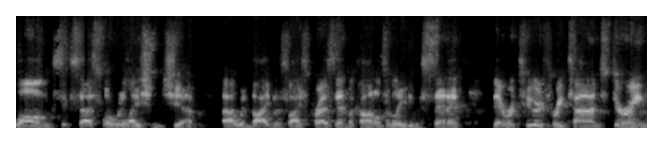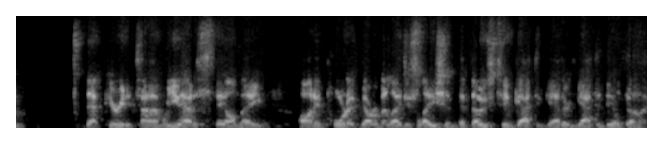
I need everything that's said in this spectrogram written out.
long successful relationship. Uh, when Biden was vice president, McConnell's leading the Senate. There were two or three times during that period of time where you had a stalemate on important government legislation that those two got together and got the deal done.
